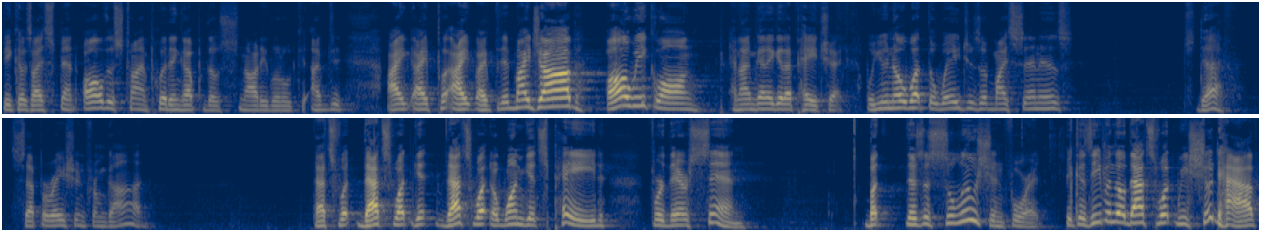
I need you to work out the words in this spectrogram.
because I spent all this time putting up with those snotty little kids. I, I, I, I did my job all week long and I'm going to get a paycheck. Well, you know what the wages of my sin is? It's death, separation from God. That's what, that's what, get, that's what one gets paid for their sin. But there's a solution for it because even though that's what we should have,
